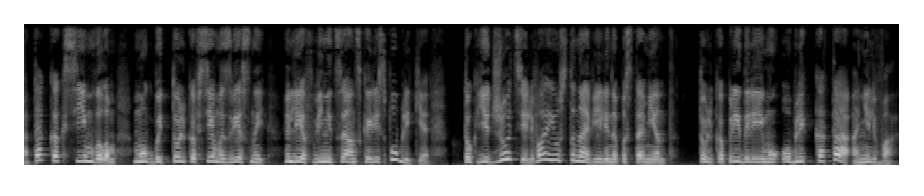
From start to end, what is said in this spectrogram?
А так как символом мог быть только всем известный лев Венецианской республики, то к Еджоте льва и установили на постамент, только придали ему облик кота, а не льва.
